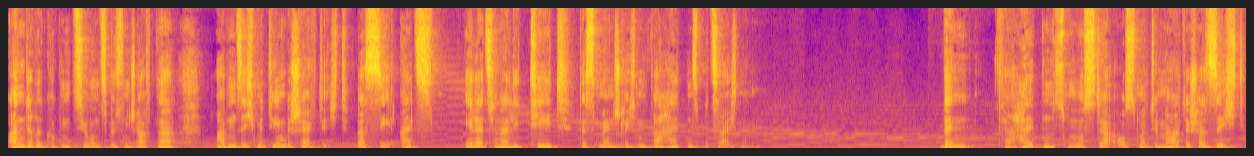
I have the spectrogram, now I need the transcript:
andere Kognitionswissenschaftler haben sich mit dem beschäftigt, was sie als Irrationalität des menschlichen Verhaltens bezeichnen. Wenn Verhaltensmuster aus mathematischer Sicht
